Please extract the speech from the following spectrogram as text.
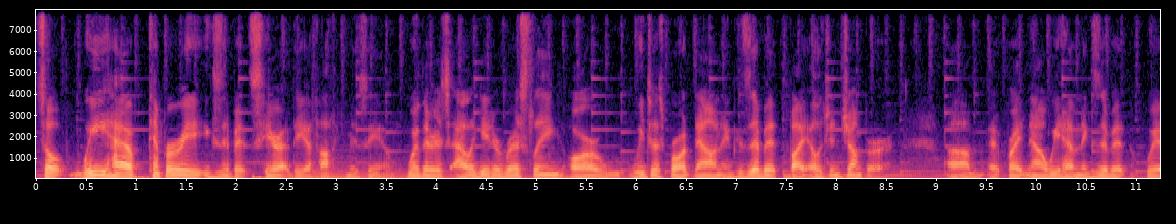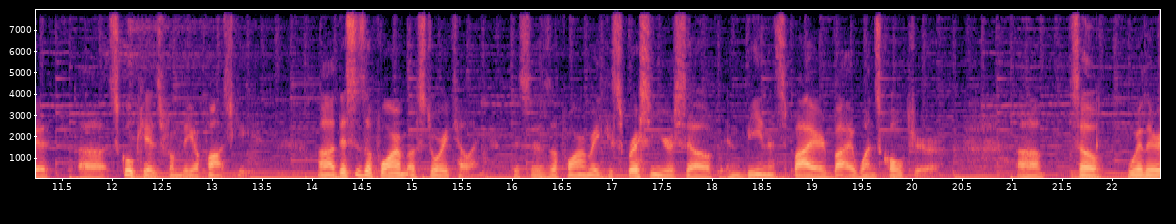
So we have temporary exhibits here at the Ah-Tah-Thi-Ki Museum, whether it's alligator wrestling or we just brought down an exhibit by Elgin Jumper. Um, right now we have an exhibit with uh, school kids from the Ahfachkee. Uh, this is a form of storytelling. This is a form of expressing yourself and being inspired by one's culture. Uh, so whether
